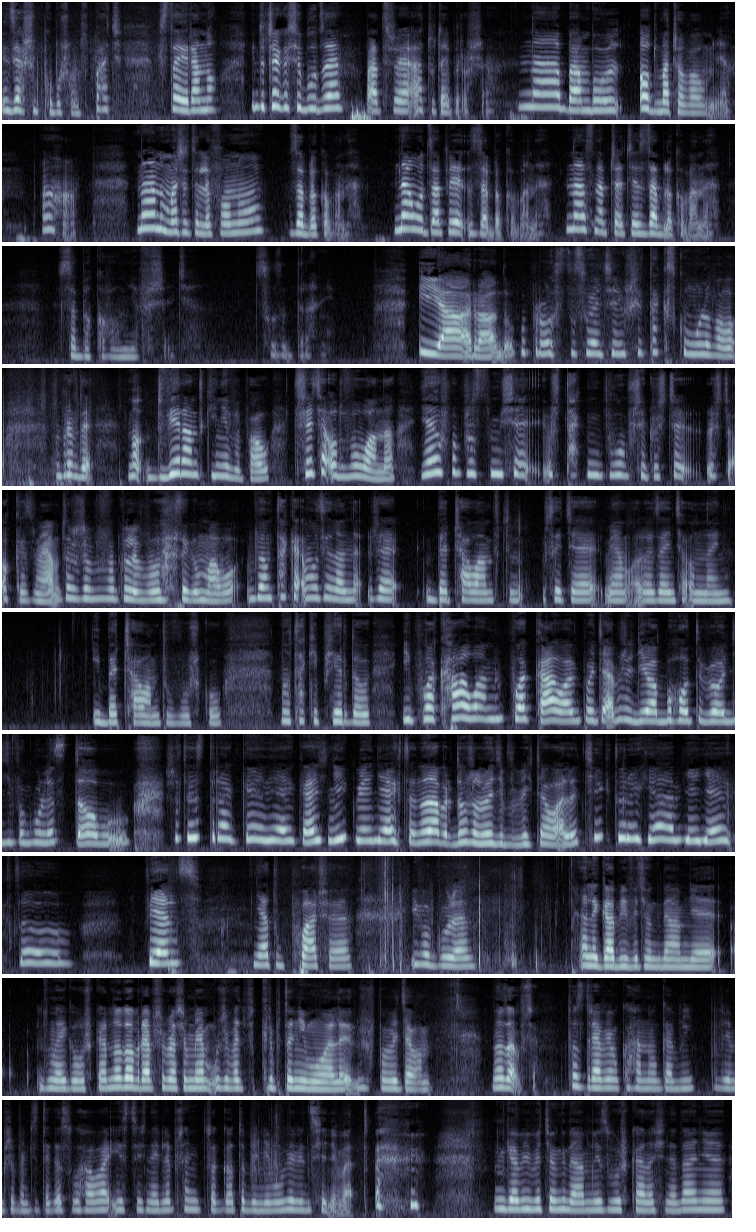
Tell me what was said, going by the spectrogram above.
Więc ja szybko poszłam spać, wstaję rano i do czego się budzę? Patrzę, a tutaj proszę. Na Bumble odmaczował mnie. Aha. Na numerze telefonu zablokowane. Na Whatsappie zablokowane. Na Snapchacie zablokowane. Zablokował mnie wszędzie. Co za dranie. I ja rano, po prostu, słuchajcie, już się tak skumulowało. Naprawdę, no dwie randki nie wypał, trzecia odwołana. Ja już po prostu mi się, już tak mi było przykro, jeszcze, jeszcze okres miałam, to żeby w ogóle było tego mało. Byłam taka emocjonalna, że beczałam w tym, słuchajcie, miałam zajęcia online i beczałam tu w łóżku no takie pierdoły. I płakałam, i płakałam, i powiedziałam, że nie mam ochoty wychodzić w ogóle z domu, że to jest tragedia jakaś, nikt mnie nie chce. No dobra, dużo ludzi by mnie chciało, ale ci, których ja mnie nie chcą. Więc ja tu płaczę i w ogóle. Ale Gabi wyciągnęła mnie z mojego łóżka. No dobra, przepraszam, miałam używać kryptonimu, ale już powiedziałam. No dobrze. Pozdrawiam kochaną Gabi, bo wiem, że będzie tego słuchała jesteś najlepsza, niczego o tobie nie mówię, więc się nie martw. Gabi wyciągnęła mnie z łóżka na śniadanie.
